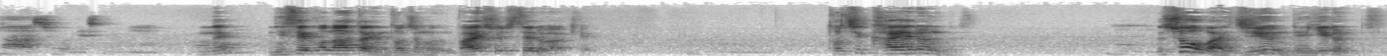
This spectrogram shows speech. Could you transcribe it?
ああそうですね。ねニセコのあたりの土地も買収してるわけ。土地買えるんです。商売自由にできるんです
